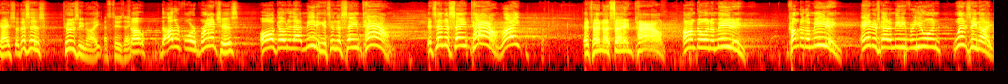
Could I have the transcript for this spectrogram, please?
Okay, so this is Tuesday night. That's Tuesday. So the other four branches all go to that meeting. It's in the same town. It's in the same town, right? It's in the same town. I'm doing a meeting. Come to the meeting. Andrew's got a meeting for you on Wednesday night.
